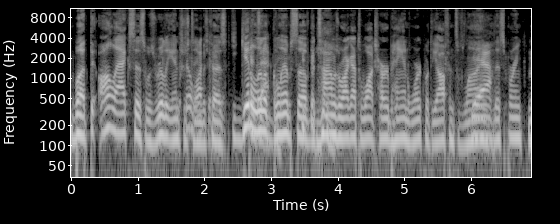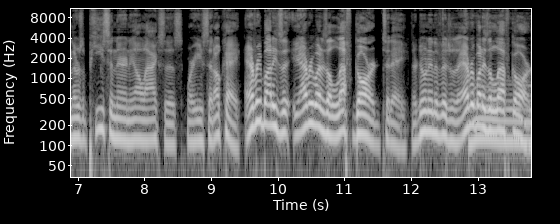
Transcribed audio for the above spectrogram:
but the All Access was really interesting watch it, because you get a little glimpse of the times where I got to watch Herb Hand work with the offensive line Yeah. this spring. And there was a piece in there in the All Access where he said, "Okay, everybody's a, everybody's a left guard today. They're doing individuals. Everybody's a left guard.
